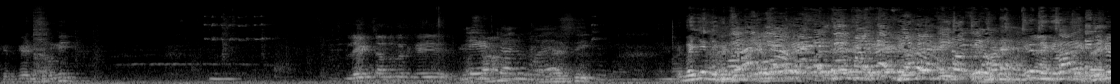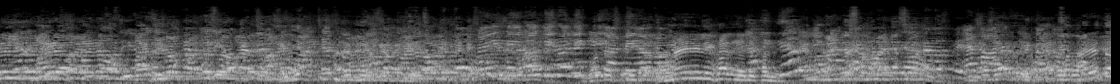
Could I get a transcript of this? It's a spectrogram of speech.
क्रिकेट धोनी। लेट चालू करके लेट चालू हुआ है। भैया लिख नहीं नहीं लिखा नहीं लिखा नहीं अरे तो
